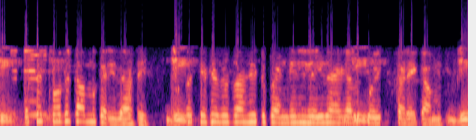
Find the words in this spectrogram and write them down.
ਜੀ। ਇੱਥੇ ਖੁਦ ਕੰਮ ਕਰੀਦਾ ਸੀ। ਜੀ। ਤੇ ਕਿਸੇ ਤੋਂ ਤਾਂ ਅਸੀਂ ਡਿਪੈਂਡਿੰਗ ਨਹੀਂ ਰਹੀਦਾ ਹੈਗਾ ਜੀ। ਕੋਈ ਕਰੇ ਕੰਮ। ਜੀ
